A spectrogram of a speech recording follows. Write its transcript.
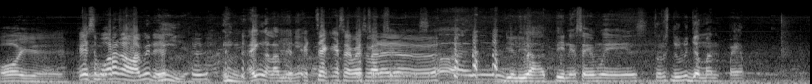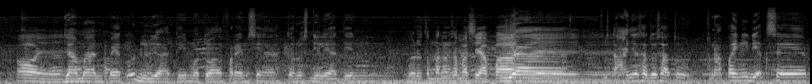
Oh iya kayak semua orang ngalamin deh Iya, Aing ngalamin ya. Cek SMS padanya. SMS. Anjing, diliatin SMS. Terus dulu zaman pet, oh iya zaman pet lu diliatin mutual friends-nya, terus diliatin baru temenan sama siapa Iya, Iya, iya, iya. ditanya satu-satu, kenapa ini di accept?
